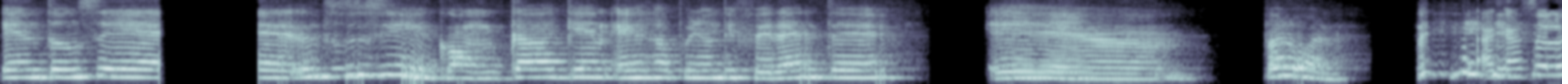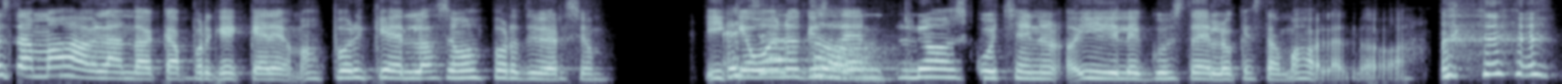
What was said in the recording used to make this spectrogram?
entonces, entonces sí, con cada quien es la opinión diferente. eh, Pero bueno. Acá solo estamos hablando acá porque queremos, porque lo hacemos por diversión. Y qué bueno que ustedes nos escuchen y les guste lo que estamos hablando. ¿va?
